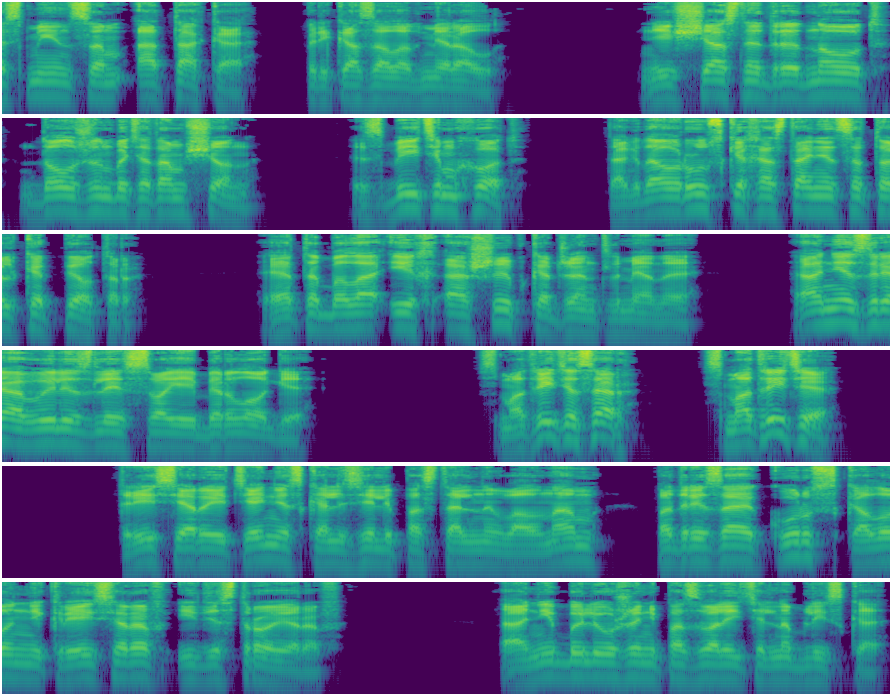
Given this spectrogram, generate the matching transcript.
эсминцам атака», — приказал адмирал. «Несчастный дредноут должен быть отомщен. Сбить им ход, Тогда у русских останется только Петр. Это была их ошибка, джентльмены. Они зря вылезли из своей берлоги. «Смотрите, сэр! Смотрите!» Три серые тени скользили по стальным волнам, подрезая курс колонне крейсеров и дестроеров. Они были уже непозволительно близко.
